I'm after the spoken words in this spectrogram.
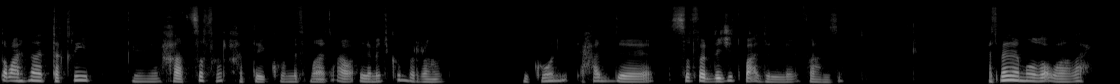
طبعا هنا التقريب آه، حاط صفر. حتى يكون مثل ما علمتكم بال round. يكون لحد آه، صفر digit بعد الفارزة. أتمنى الموضوع واضح.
